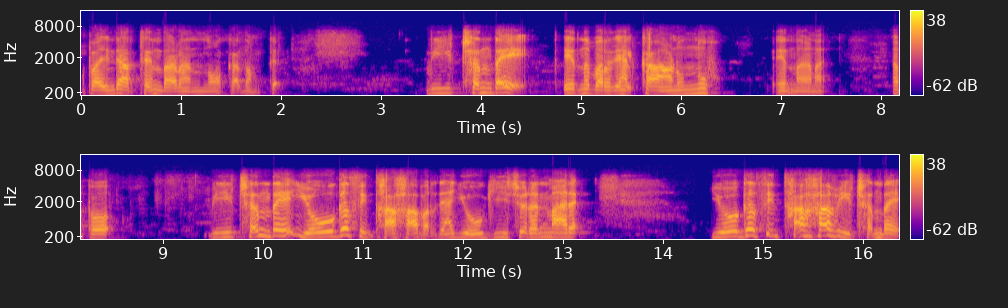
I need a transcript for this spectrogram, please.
അപ്പൊ അതിന്റെ അർത്ഥം എന്താണെന്ന് നോക്കാം നമുക്ക്. വീക്ഷന്തേ എന്ന് പറഞ്ഞാൽ കാണുന്നു എന്നാണ്. അപ്പോ വീക്ഷന്തേ യോഗസിദ്ധാഹ പറഞ്ഞ യോഗീശ്വരന്മാരെ. യോഗസിദ്ധാഹ വീക്ഷന്തേ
